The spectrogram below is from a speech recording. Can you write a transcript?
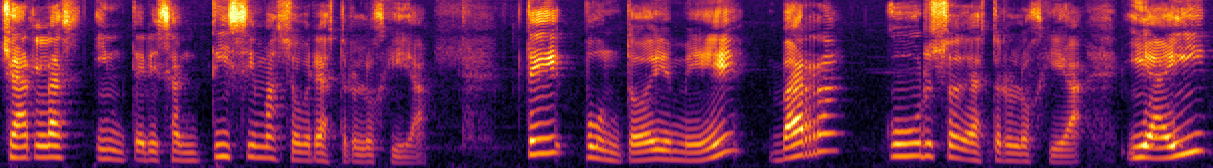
charlas interesantísimas sobre astrología. t.me barra curso de astrología. Y ahí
